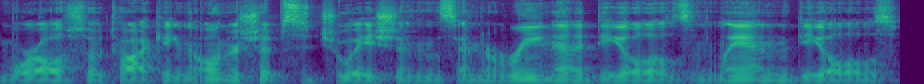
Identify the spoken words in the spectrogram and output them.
we're also talking ownership situations and arena deals and land deals.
